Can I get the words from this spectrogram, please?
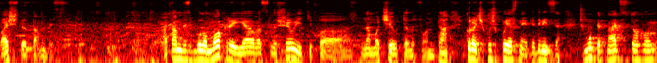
Бачите, там десь. А там десь було мокре, і я вас лишив і типа намочив телефон. Та. Коротше, хочу пояснити. Дивіться, чому 15-го,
